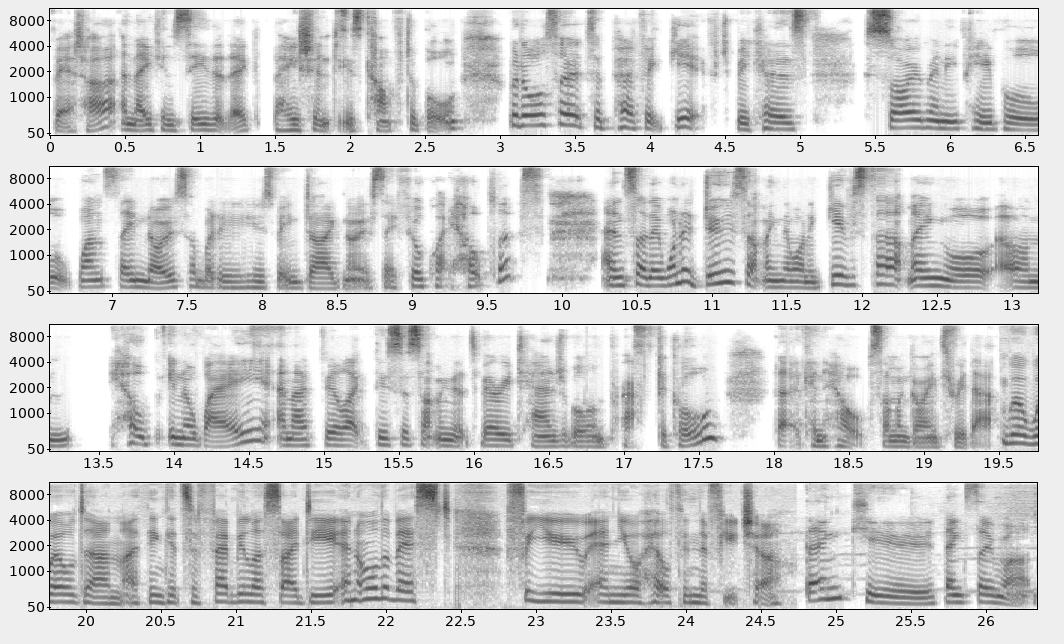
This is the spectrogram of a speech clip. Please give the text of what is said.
better and they can see that their patient is comfortable. But also it's a perfect gift because so many people, once they know somebody who's been diagnosed, they feel quite helpless. And so they want to do something, they want to give something or um, help in a way. And I feel like this is something that's very tangible and practical that can help someone going through that. Well, well done. I think it's a fabulous idea and all the best for you and your health in the future. Thank you. Thanks so much.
